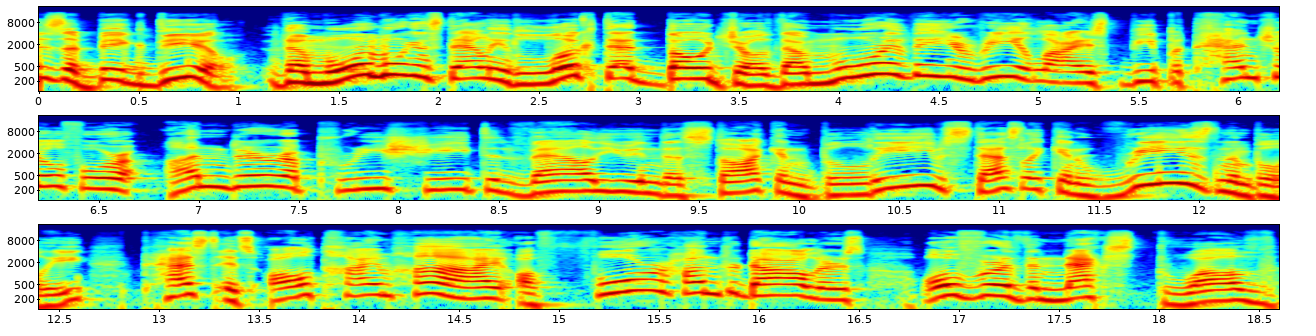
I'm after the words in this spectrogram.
is a big deal. The more Morgan Stanley looked at Dojo, the more they realized the potential for underappreciated value in the stock and believes Tesla can reasonably test its all-time high of $400 over the next 12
